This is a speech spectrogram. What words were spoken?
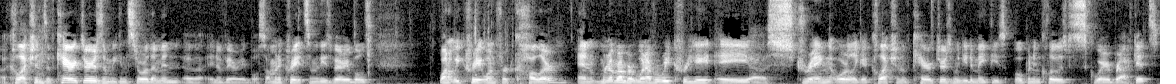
uh, collections of characters and we can store them in, uh, in a variable. So I'm going to create some of these variables. Why don't we create one for color? And remember, whenever we create a uh, string or like a collection of characters, we need to make these open and closed square brackets.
